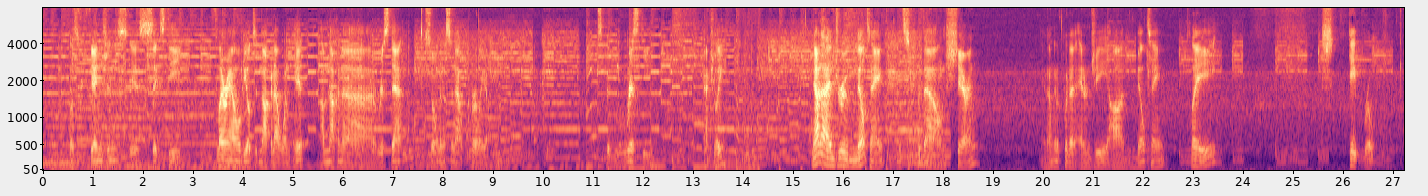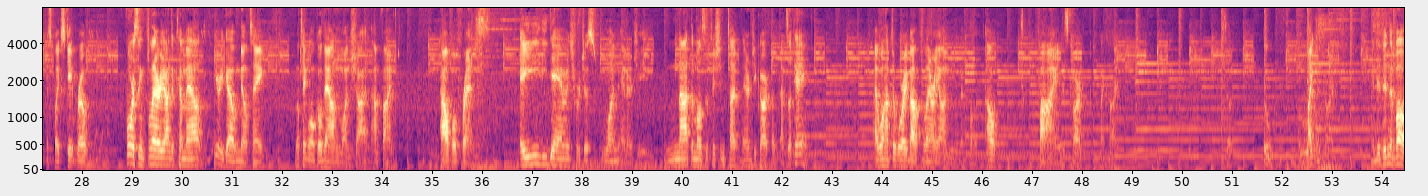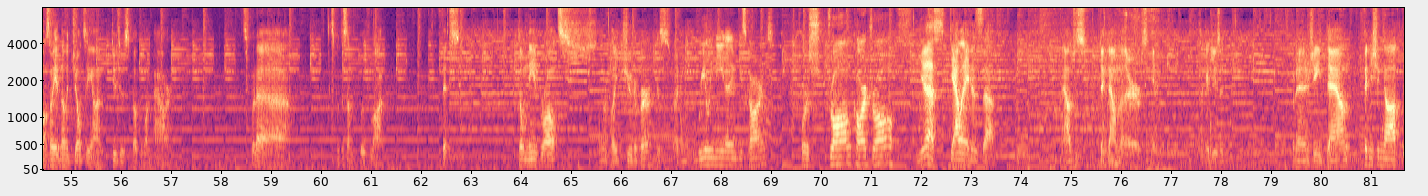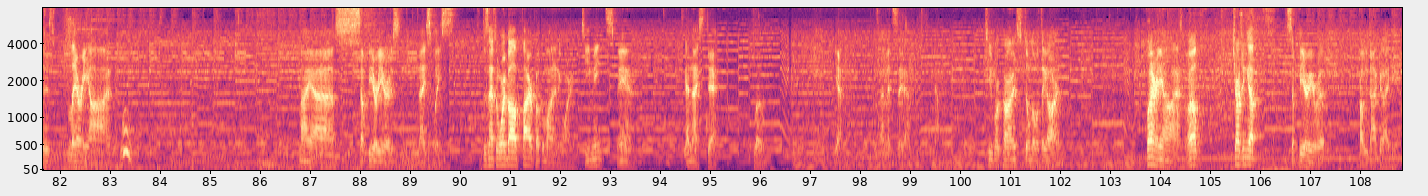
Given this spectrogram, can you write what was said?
Plus Vengeance is 60. Flareon will be able to knock it out one hit. I'm not gonna risk that, so I'm gonna send out Kirlia. It's a bit risky. Actually, now that I drew Miltank, let's put down Shauna. And I'm gonna put an energy on Miltank. Play Escape Rope. Let's play Escape Rope. Forcing Flareon to come out. Here you go, Miltank. Miltank won't go down in one shot. I'm fine. Powerful Friends. 80 damage for just one energy. Not the most efficient type energy card, but that's okay. I won't have to worry about Flareon at the moment. Oh, fine, This card, my card. So, ooh, a lightning card. And it didn't evolve, so he had no Jolteon due to his Pokemon power. Let's put a... Let's put this on Bouffalant. Fits. Don't need Ralts. I'm gonna play Juniper, because I don't really need any of these cards. For a strong card draw, yes, Gallade is up. I'll just stick down another skin. I could use it. Put an energy down, finishing off this Flareon. Woo! My uh, Serperior is a nice place. Doesn't have to worry about fire Pokemon anymore. Teammates, man. It's got a nice deck. Flow. Yeah. Because I meant to say that. No. Two more cards, don't know what they are. Flareon. Well, charging up Serperior, probably not a good idea.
